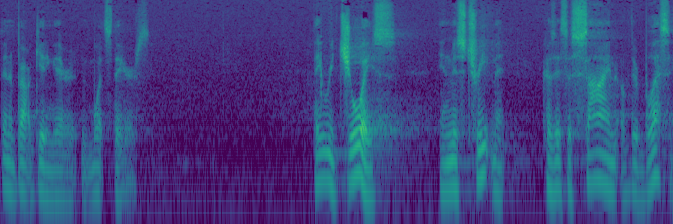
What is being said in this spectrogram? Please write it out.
than about getting there what's theirs. They rejoice in mistreatment because it's a sign of their blessing.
